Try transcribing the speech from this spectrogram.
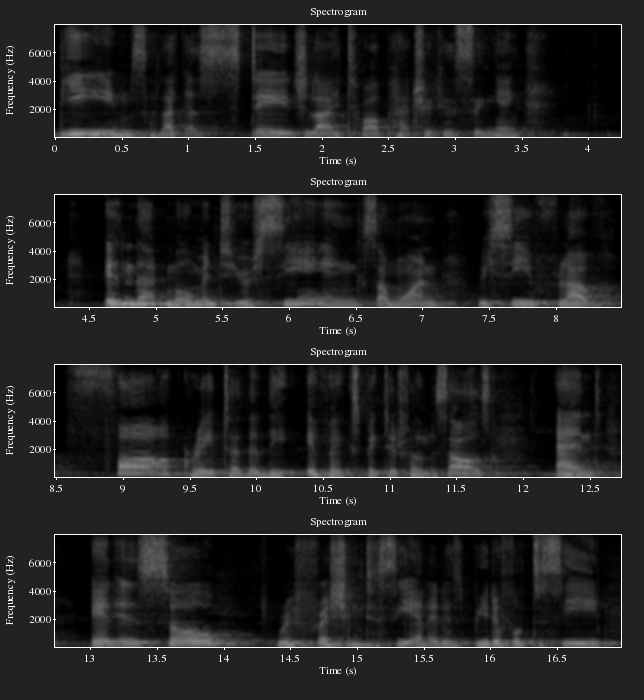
beams like a stage light while patrick is singing in that moment you're seeing someone receive love far greater than they ever expected for themselves and it is so refreshing to see and it is beautiful to see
